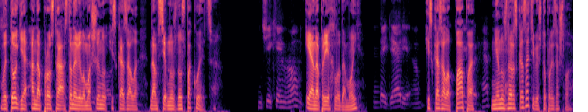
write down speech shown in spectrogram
В итоге она просто остановила машину и сказала, нам всем нужно успокоиться. И она приехала домой и сказала, папа, мне нужно рассказать тебе, что произошло.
